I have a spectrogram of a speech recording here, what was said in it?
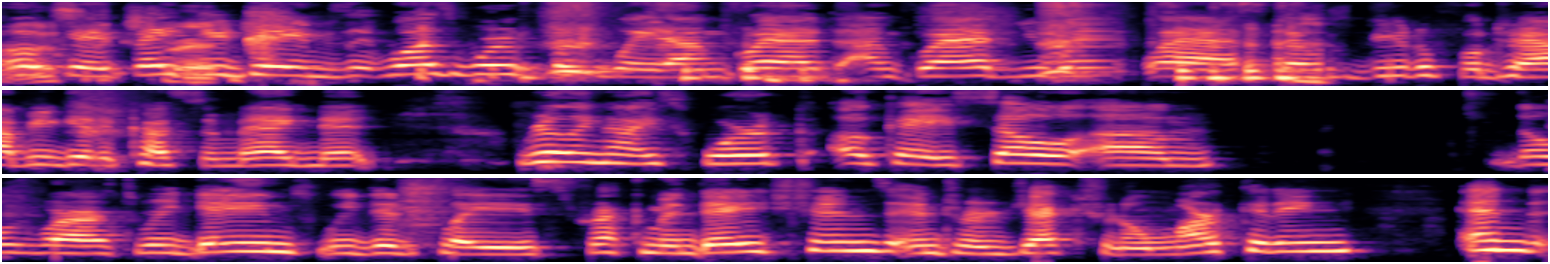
Okay, Classic thank you, James. It was worth the wait. I'm glad. I'm glad you went last. That was a beautiful job. You get a custom magnet. Really nice work. Okay, so um, those were our three games. We did place recommendations, interjectional marketing, and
